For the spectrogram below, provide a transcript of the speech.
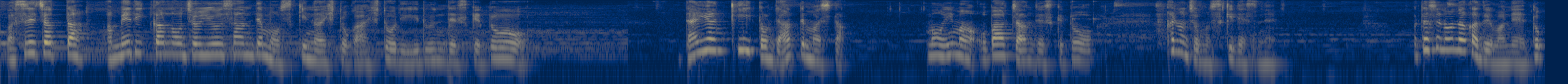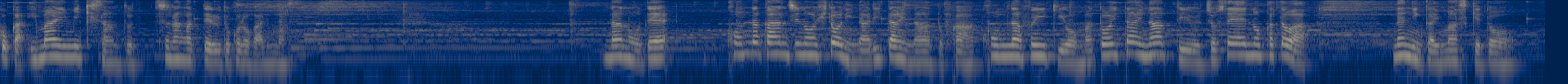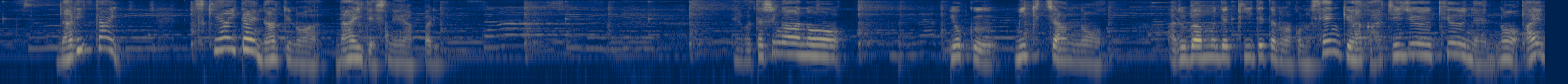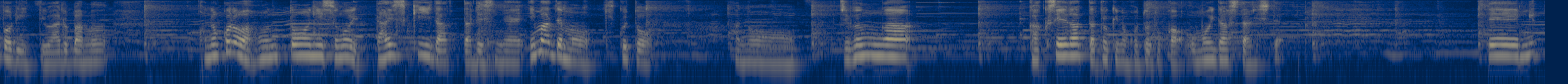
忘れちゃった。アメリカの女優さんでも好きな人が一人いるんですけどダイアン・キートンで会ってました。もう今おばあちゃんですけど彼女も好きですね。私の中ではねどこか今井美樹さんとつながっているところがあります。なのでこんな感じの人になりたいなとかこんな雰囲気をまといたいなっていう女性の方は何人かいますけどなりたい付き合いたいなっていうのはないですねやっぱり。私があのよくみきちゃんのアルバムで聴いてたのはこの1989年の「アイボリー」っていうアルバムこの頃は本当にすごい大好きだったですね今でも聞くとあの自分が学生だった時のこととか思い出したりしてでミキ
